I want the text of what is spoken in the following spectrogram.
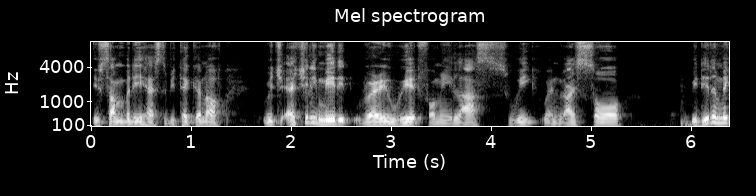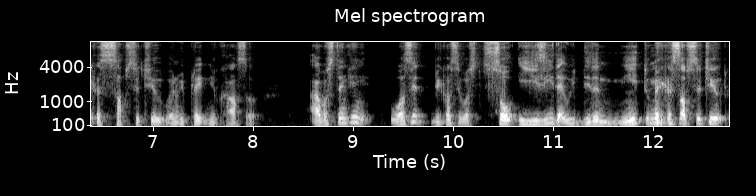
if somebody has to be taken off, which actually made it very weird for me last week when I saw we didn't make a substitute when we played Newcastle. I was thinking, was it because it was so easy that we didn't need to make a substitute?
